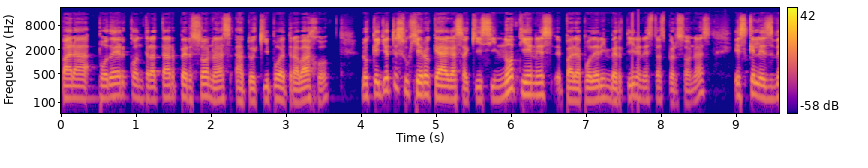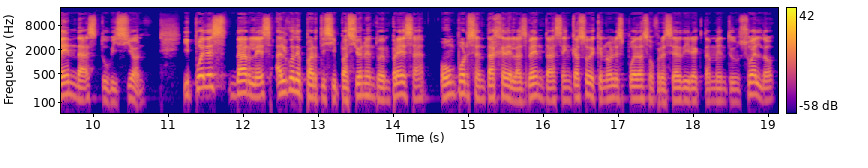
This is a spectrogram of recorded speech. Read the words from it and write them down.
para poder contratar personas a tu equipo de trabajo? Lo que yo te sugiero que hagas aquí, si no tienes eh, para poder invertir en estas personas, es que les vendas tu visión. Y puedes darles algo de participación en tu empresa o un porcentaje de las ventas en caso de que no les puedas ofrecer directamente un sueldo.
